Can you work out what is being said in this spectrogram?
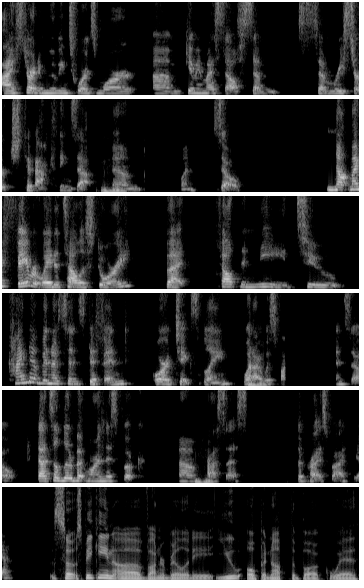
I started moving towards more um, giving myself some some research to back things up. Mhm. Um, one so not my favorite way to tell a story, but felt the need to kind of, in a sense, defend or to explain what I Mhm. was finding. And so that's a little bit more in this book um, Mhm. process. Surprised by, yeah. So speaking of vulnerability, you open up the book with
